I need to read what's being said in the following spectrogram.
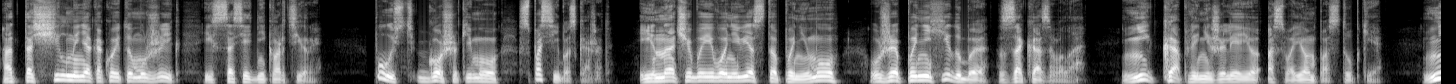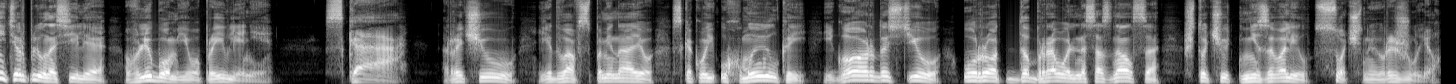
Оттащил меня какой-то мужик из соседней квартиры. Пусть Гошек ему спасибо скажет. Иначе бы его невеста по нему уже панихиду бы заказывала. Ни капли не жалею о своем поступке. Не терплю насилия в любом его проявлении. Ска! Рычу, едва вспоминаю, с какой ухмылкой и гордостью урод добровольно сознался, что чуть не завалил сочную рыжулю.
